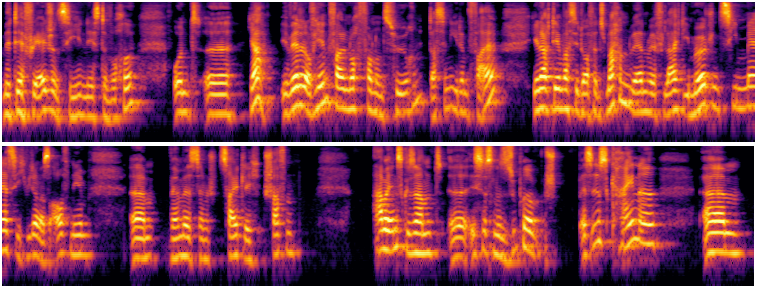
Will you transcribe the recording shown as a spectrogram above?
mit der Free Agency nächste Woche. Und äh, ja, ihr werdet auf jeden Fall noch von uns hören. Das in jedem Fall. Je nachdem, was die Dolphins machen, werden wir vielleicht emergency-mäßig wieder was aufnehmen, ähm, wenn wir es dann zeitlich schaffen. Aber insgesamt äh, ist es eine super. Es ist keine, ähm,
